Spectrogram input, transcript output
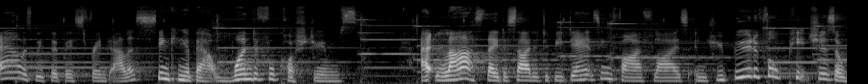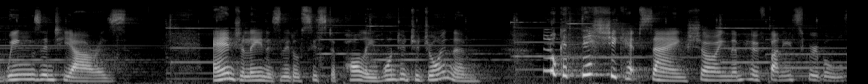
hours with her best friend Alice thinking about wonderful costumes. At last they decided to be dancing fireflies and drew beautiful pictures of wings and tiaras. Angelina's little sister Polly wanted to join them. Look at this, she kept saying, showing them her funny scribbles.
